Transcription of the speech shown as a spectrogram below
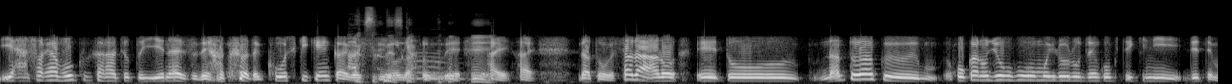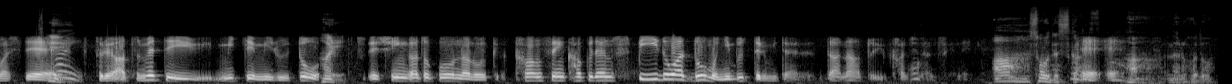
え いや、それは僕からちょっと言えないですね、あくまで公式見解が必要なので、ええはいはい、だと思います。ただ、あのえー、となんとなく他の情報もいろいろ全国的に出てまして、ええ。はい。それを集めて見てみると、はい。え新型コロナの感染拡大のスピードはどうも鈍ってるみたいだなという感じなんですけどね。ああそうですか、ええ。はあ、なるほど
